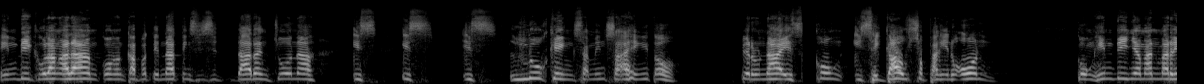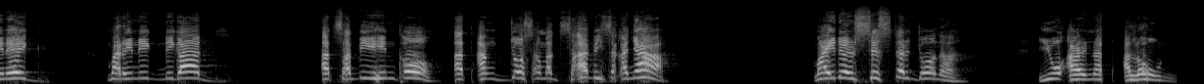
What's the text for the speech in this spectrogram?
hindi ko lang alam kung ang kapatid nating si Darren Jonah is, is, is looking sa mensaheng ito. Pero nais kong isigaw sa Panginoon. Kung hindi niya man marinig, marinig ni God. At sabihin ko, at ang Diyos ang magsabi sa kanya, My dear sister Jonah, you are not alone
